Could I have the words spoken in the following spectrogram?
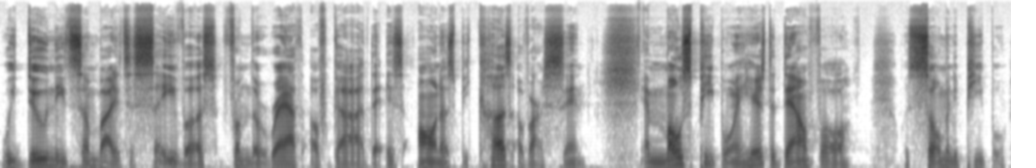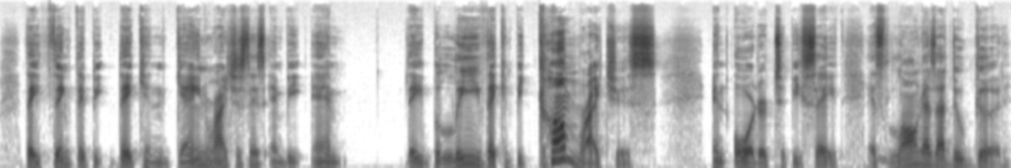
We do need somebody to save us from the wrath of God that is on us because of our sin. And most people, and here's the downfall with so many people, they think they be, they can gain righteousness and be and they believe they can become righteous in order to be saved. As long as I do good,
